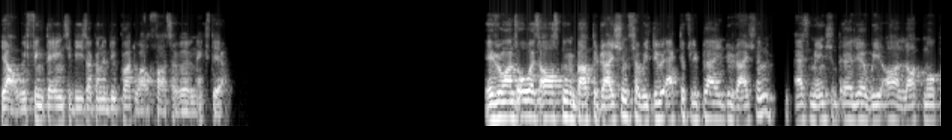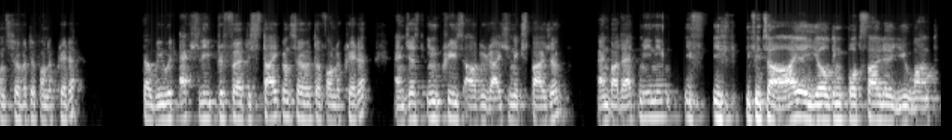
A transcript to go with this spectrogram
yeah, we think the NCDs are going to do quite well for us over the next year. Everyone's always asking about duration, so we do actively play duration. As mentioned earlier, we are a lot more conservative on the credit. So we would actually prefer to stay conservative on the credit and just increase our duration exposure. And by that meaning, if if if it's a higher yielding portfolio you want,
